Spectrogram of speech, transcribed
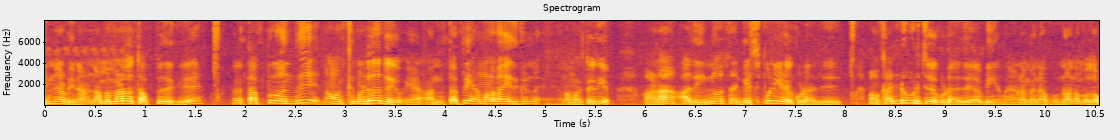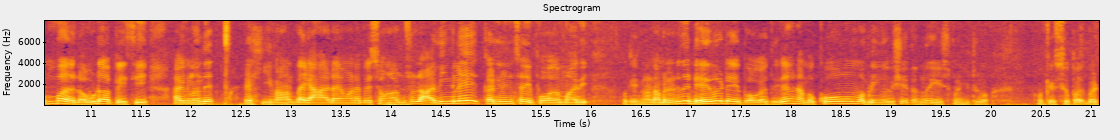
என்ன அப்படின்னா நம்ம மேலே ஒரு தப்பு இருக்குது அந்த தப்பு வந்து நமக்கு மட்டும்தான் தெரியும். ஏன் அந்த தப்பு என் மேலே தான் இருக்குன்னு நமக்கு தெரியும். ஆனால் அது இன்னொருத்தன் கெஸ் பண்ணிடக்கூடாது. அவன் கண்டுபிடிச்சிடக்கூடாது அப்படிங்கிறத நம்ம என்ன பண்ணோம் நம்ம ரொம்ப லவுடாக பேசி அவங்க வந்து இவன் யாட மாட்ட பேசுவாங்க அப்படின்னு சொல்லி அவங்களே கன்வின்ஸ் ஆகி போகிற மாதிரி. ஓகேங்களா? நம்மளிருந்து டைவர்ட் ஆகி போகிறதுக்கு நம்ம கோவம் அப்படிங்கிற விஷயத்தை வந்து யூஸ் பண்ணிக்கிட்டு இருக்கோம். ஓகே சூப்பர் பட்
